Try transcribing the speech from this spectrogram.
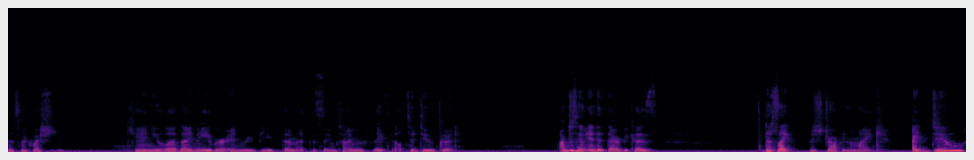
That's my question. Can you love thy neighbor and rebuke them at the same time if they fail to do good? I'm just going to end it there because that's like just dropping the mic. I do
